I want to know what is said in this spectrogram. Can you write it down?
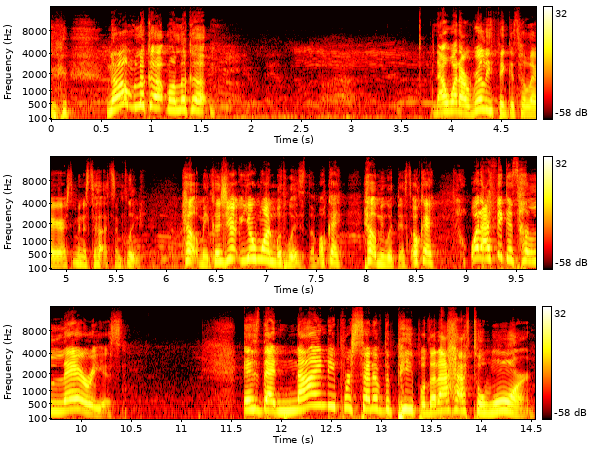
no, I'm look up, I'm look up. Now, what I really think is hilarious, Minister Hudson, please help me, because you're, you're one with wisdom, okay? Help me with this, okay? What I think is hilarious is that 90% of the people that I have to warn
